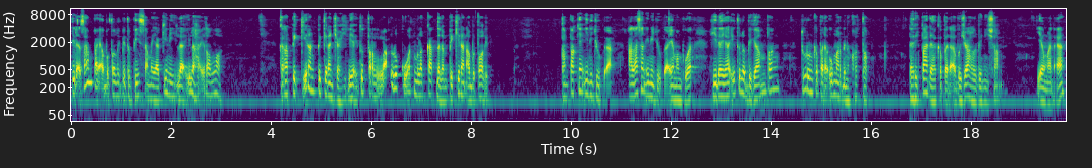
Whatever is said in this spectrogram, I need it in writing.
Tidak sampai Abu Talib itu bisa meyakini la ilaha illallah. Karena pikiran-pikiran jahiliyah itu terlalu kuat melekat dalam pikiran Abu Talib. Tampaknya ini juga Alasan ini juga yang membuat hidayah itu lebih gampang turun kepada Umar bin Khattab daripada kepada Abu Jahal bin Hisham. Yang mana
